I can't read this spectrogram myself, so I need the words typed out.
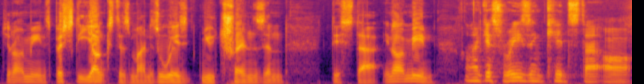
Do you know what I mean? Especially youngsters, man. There's always new trends and this that. You know what I mean? And I guess raising kids that are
